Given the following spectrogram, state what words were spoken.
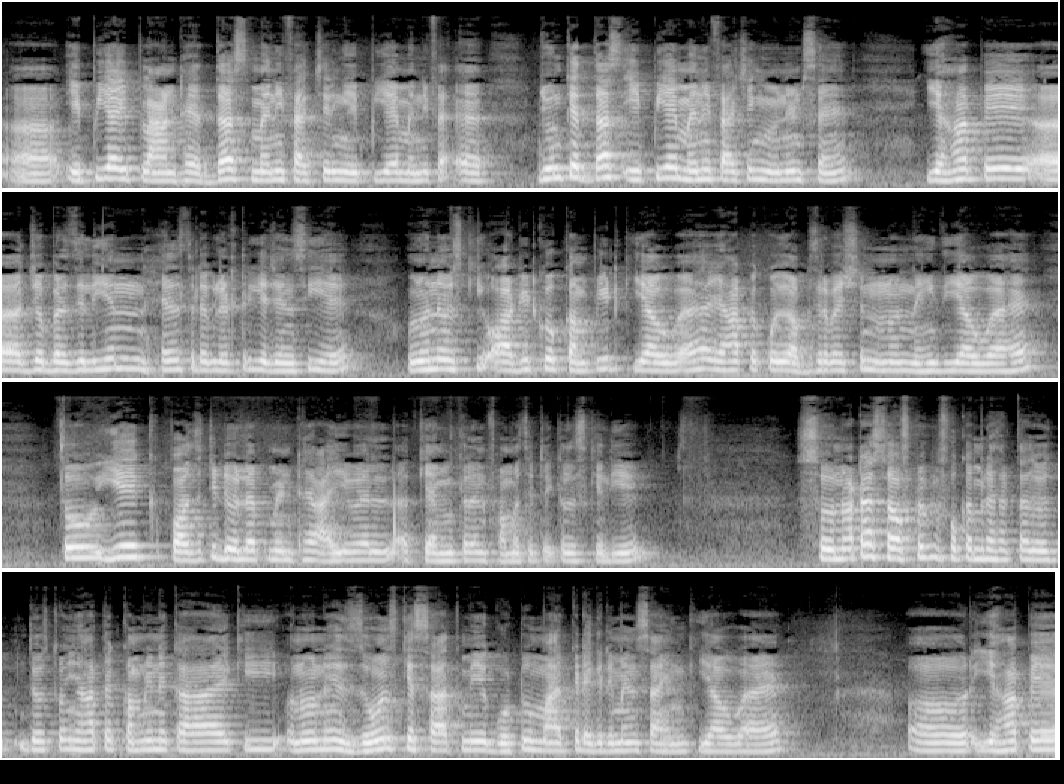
एपीआई प्लांट है, दस मैन्युफैक्चरिंग एपीआई जो उनके दस एपीआई मैन्युफैक्चरिंग यूनिट्स हैं, यहाँ पे जो ब्राज़ीलियन हेल्थ रेगुलेटरी एजेंसी है, उन्होंने उसकी ऑडिट को कंप्लीट किया हुआ है, यहाँ पे कोई ऑब्जर्वेशन उन्होंने नहीं दिया हुआ है। तो ये एक पॉजिटिव डेवलपमेंट है आई केमिकल एंड फार्मास्यूटिकल्स के लिए। सो नोटा सॉफ्टवेयर भी फोकस रह सकता है दोस्तों, यहाँ पे कंपनी ने कहा है कि उन्होंने जोन्स के साथ में ये go to market agreement sign किया हुआ है। और यहाँ पे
